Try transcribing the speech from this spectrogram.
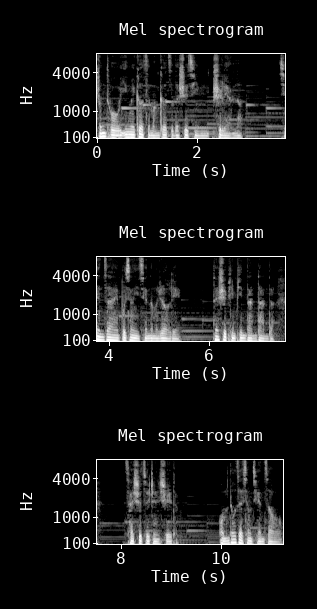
中途因为各自忙各自的事情失联了。现在不像以前那么热烈，但是平平淡淡的，才是最真实的。我们都在向前走，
